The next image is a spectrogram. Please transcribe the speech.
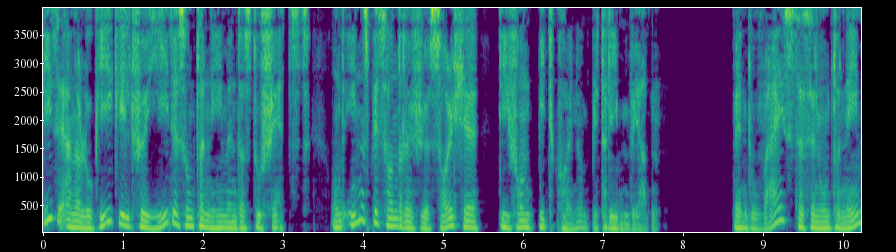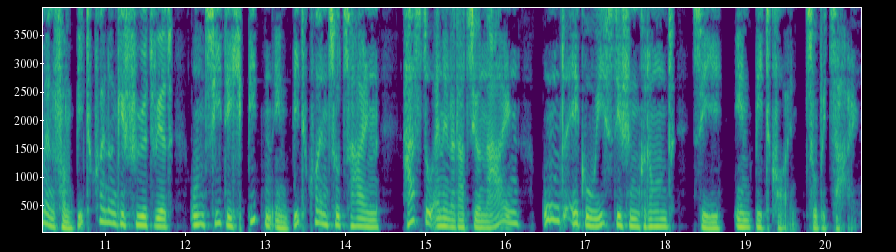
Diese Analogie gilt für jedes Unternehmen, das du schätzt, und insbesondere für solche, die von Bitcoinern betrieben werden. Wenn du weißt, dass ein Unternehmen von Bitcoinern geführt wird und sie dich bitten, in Bitcoin zu zahlen, hast du einen rationalen und egoistischen Grund, sie in Bitcoin zu bezahlen.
